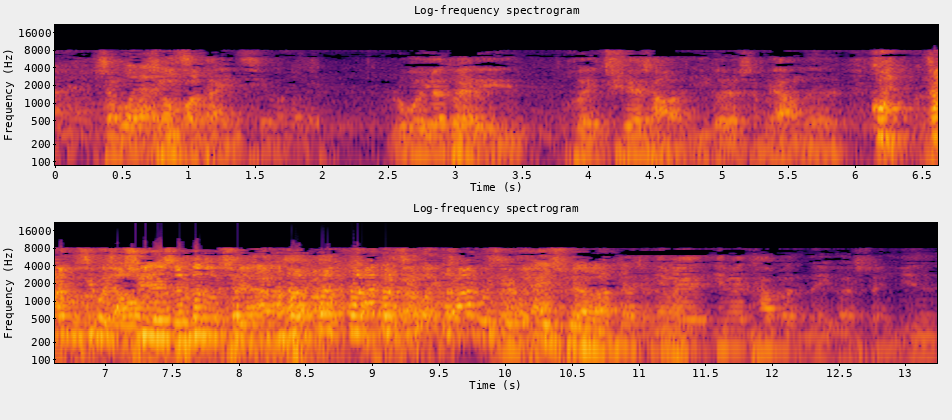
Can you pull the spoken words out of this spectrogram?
生活在一起生活在一起了。如果乐队里会缺少一个什么样的？快抓住机会，小龙，缺人什么都缺，抓住机会，抓住机会，太缺了。因为因为他们那个沈音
